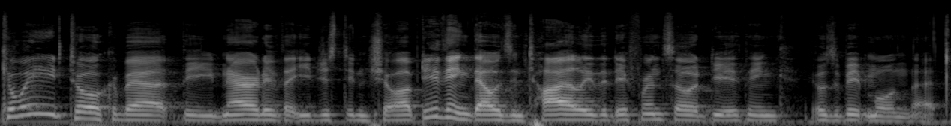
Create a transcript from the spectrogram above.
Can we talk about the narrative that you just didn't show up? Do you think that was entirely the difference, or do you think it was a bit more than that?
